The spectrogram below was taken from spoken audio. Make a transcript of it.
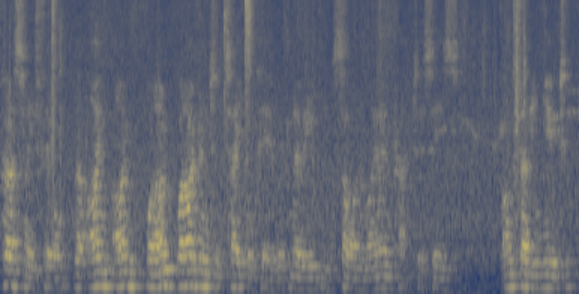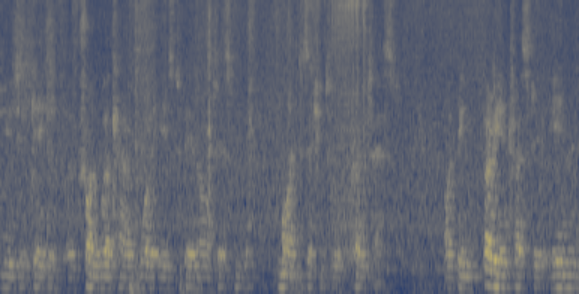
personally feel that I'm, I'm, what I'm, what I bring to the table here with No Eden and so on in my own practice is I'm fairly new to, new to the gig of, of trying to work out what it is to be an artist and my position towards protest. I've been very interested in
